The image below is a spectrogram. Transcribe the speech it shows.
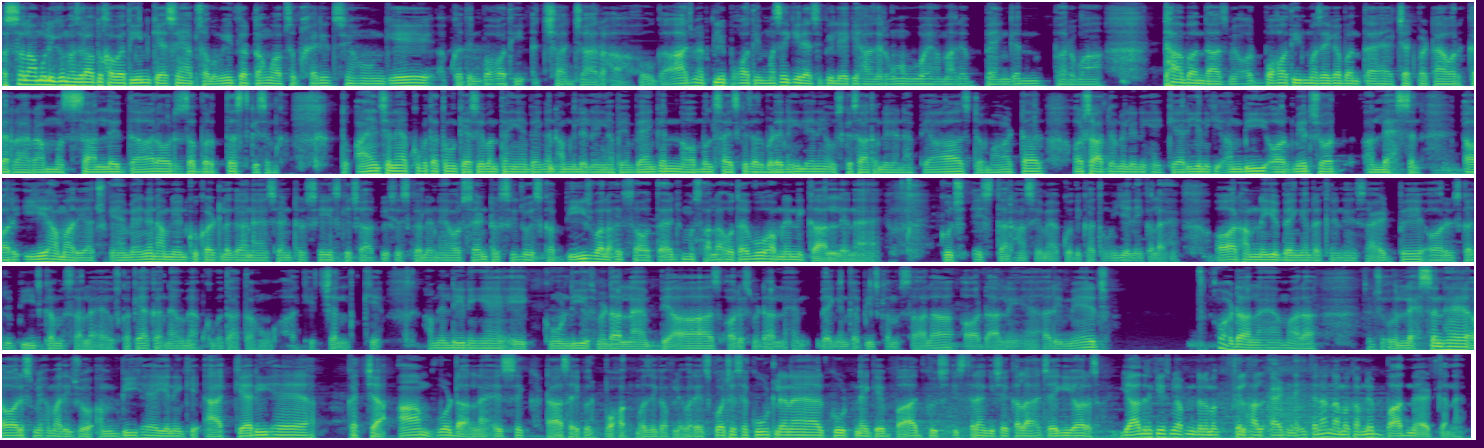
वालेकुम हज़रात ख़वातीन, कैसे हैं आप सब? उम्मीद करता हूँ आप सब खैरियत से होंगे। आपका दिन बहुत ही अच्छा जा रहा होगा। आज मैं आपके लिए बहुत ही मज़े की रेसिपी लेके हाज़िर हुआ वो है हमारे बैंगन भरवा। ढाबा अंदाज में और बहुत ही मज़े का बनता है। चटपटा और करारा, मसालेदार और ज़बरदस्त किस्म का। तो आए चलें, आपको बताता हूँ कैसे बनते हैं ये बैंगन। हमने ले लें यहाँ पे बैंगन नॉर्मल साइज़ के साथ बड़े नहीं लेने। उसके साथ हमने लेना है प्याज, टमाटर और साथ में हमने लेनी है कैरी, यानी कि अम्बी और मिर्च और लहसुन और ये हमारे आ चुके हैं। बैंगन हमने इनको कट लगाना है सेंटर से इसके चार पीसेस कर लेने हैं। और सेंटर से जो इसका बीज वाला हिस्सा होता है, जो मसाला होता है, वो हमने निकाल लेना है। कुछ इस तरह से मैं आपको दिखाता हूँ। ये निकला है। और हमने ये बैंगन रख लेने हैं साइड पे। और इसका जो बीज का मसाला है, उसका क्या करना है, वो मैं आपको बताता हूँ आगे चल के। हमने लेनी है एक कूंडी, उसमें डालना है प्याज और इसमें डालना है बैंगन का बीज का मसाला और डालनी है हरी मिर्च। और डालना है हमारा जो लहसुन है और इसमें हमारी जो अम्बी है, यानी कि कैरी है, कच्चा आम, वो डालना है। इससे खटास है और बहुत मज़े का फ्लेवर है। इसको अच्छे से कूट लेना है और कूटने के बाद कुछ इस तरह की शक्ल आ जाएगी और याद रखिए, इसमें अपने नमक फ़िलहाल ऐड नहीं करना। नमक हमने बाद में ऐड करना है।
